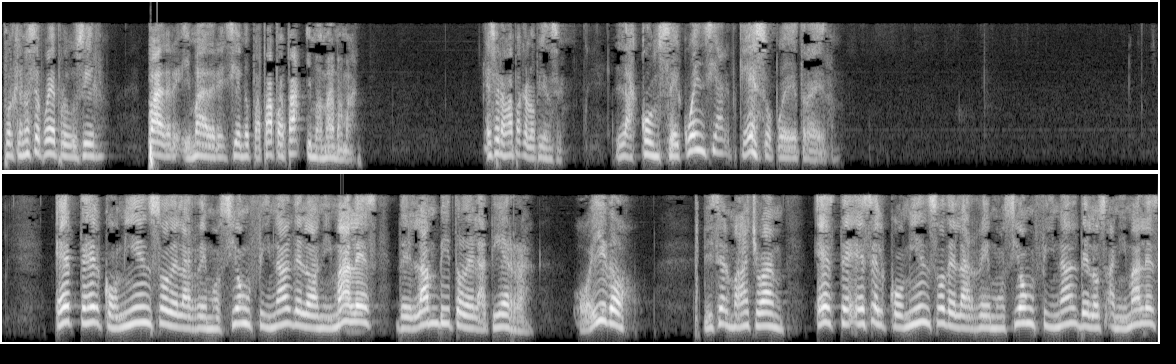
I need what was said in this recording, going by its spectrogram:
Porque no se puede producir padre y madre siendo papá, papá y mamá, mamá. Eso nada más para que lo piensen. La consecuencia que eso puede traer. Este es el comienzo de la remoción final de los animales del ámbito de la tierra. Oído, dice el macho este es el comienzo de la remoción final de los animales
